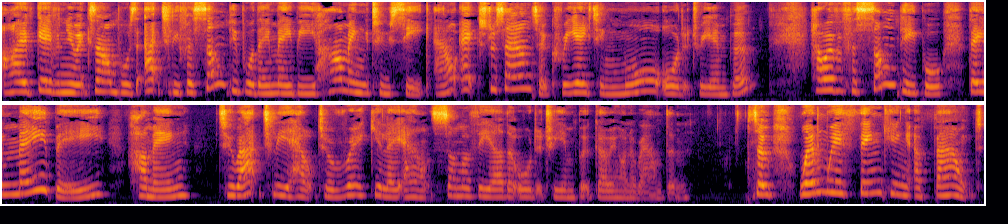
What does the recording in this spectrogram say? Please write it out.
I've given you examples. Actually, for some people, they may be humming to seek out extra sound, so creating more auditory input. However, for some people, they may be humming to actually help to regulate out some of the other auditory input going on around them. So, when we're thinking about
